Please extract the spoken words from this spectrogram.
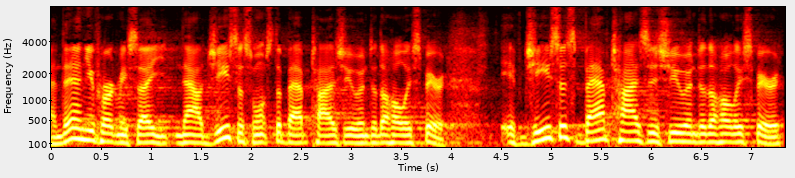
And then you've heard me say, now Jesus wants to baptize you into the Holy Spirit if Jesus baptizes you into the Holy Spirit,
